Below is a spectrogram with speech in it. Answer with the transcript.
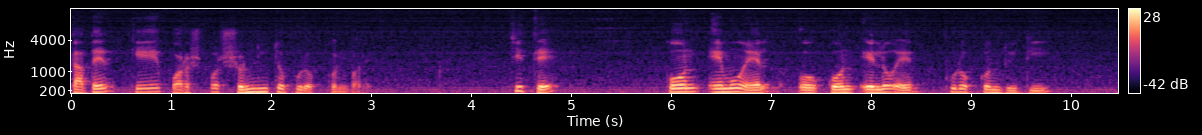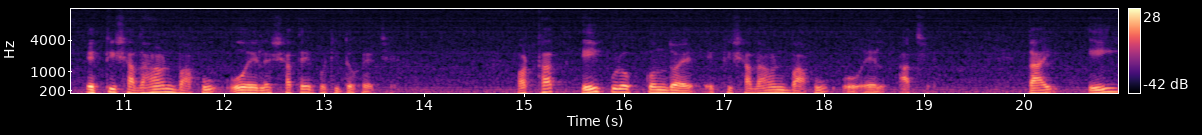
তাদেরকে পরস্পর সন্নিহিত পূরক কোণ বলে? চিত্রে কোণ এমওএল ও কোন এলও এর পূরক কোণ দুইটি একটি সাধারণ বাহু ও এল এর সাথে গঠিত হয়েছে। অর্থাৎ এই পূরক কোণদ্বয়ে একটি সাধারণ বাহু ও এল আছে। তাই এই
